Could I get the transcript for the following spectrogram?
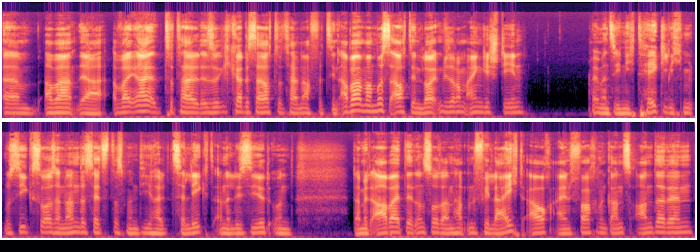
Ähm, aber ja, aber ja, total, also ich kann das auch total nachvollziehen. Aber man muss auch den Leuten wiederum eingestehen, wenn man sich nicht täglich mit Musik so auseinandersetzt, dass man die halt zerlegt, analysiert und damit arbeitet und so, dann hat man vielleicht auch einfach einen ganz anderen,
